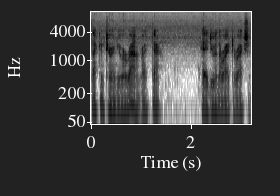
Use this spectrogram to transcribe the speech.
That can turn you around right there, head you in the right direction.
